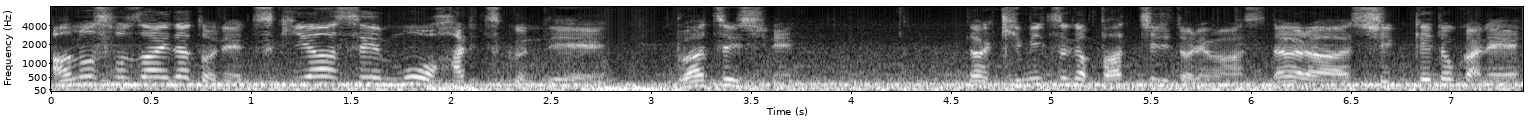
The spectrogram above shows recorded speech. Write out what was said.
あの素材だとね付き合わせも貼り付くんで分厚いしね。だから機密がバッチリ取れます。だから湿気とかね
